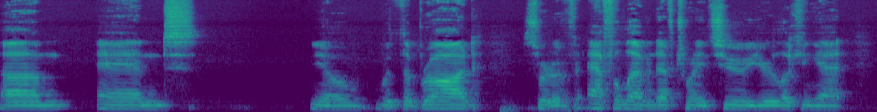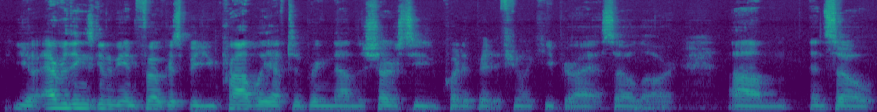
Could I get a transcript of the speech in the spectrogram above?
Um, and you know with the broad sort of f11 to f22, you're looking at you know everything's going to be in focus, but you probably have to bring down the shutter speed quite a bit if you want to keep your ISO lower. Um, and so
